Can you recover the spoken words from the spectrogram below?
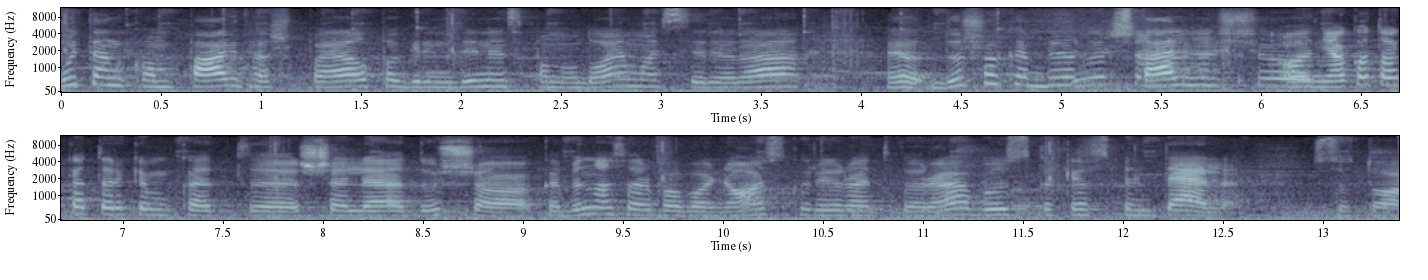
būtent Compact HPL pagrindinis panaudojimas ir yra e, dušo kabinų, stalviršių. O nieko tokio, tarkim, kad e, šalia dušo kabinos arba vonios, kuri yra atvira, bus kokia spintelė su tuo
